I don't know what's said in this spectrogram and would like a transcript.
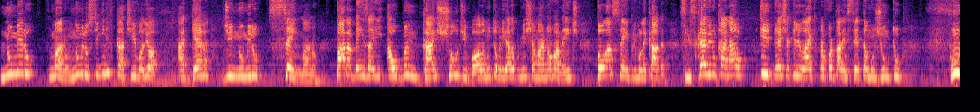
número, mano, um número significativo ali, ó a guerra de número 100, mano. Parabéns aí ao Bankai, show de bola. Muito obrigado por me chamar novamente. Tô lá sempre, molecada. Se inscreve no canal e deixa aquele like pra fortalecer. Tamo junto. Fui!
